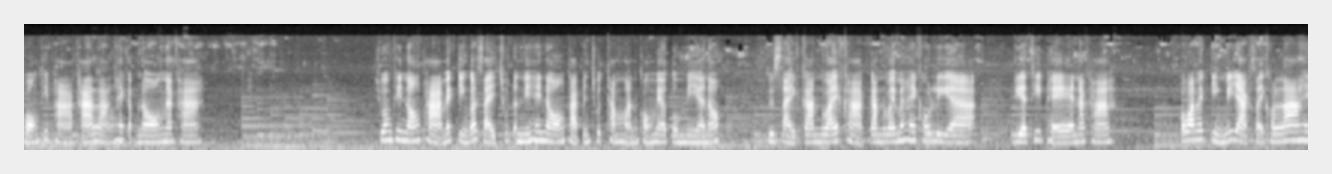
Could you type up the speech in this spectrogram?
ของที่ผ่าขาหลังให้กับน้องนะคะ ช่วงที่น้องผ่าแม่กิ่งก็ใส่ชุดอันนี้ให้น้องค่ะ เป็นชุดทำหมันของแมวตัวเมียเนาะคือใส่กันไว้ค่ะ กันไว้ไม่ให้เขาเลียเลียที่แผลนะคะ เพราะว่าแม่กิ่งไม่อยากใส่คอลล่าให้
